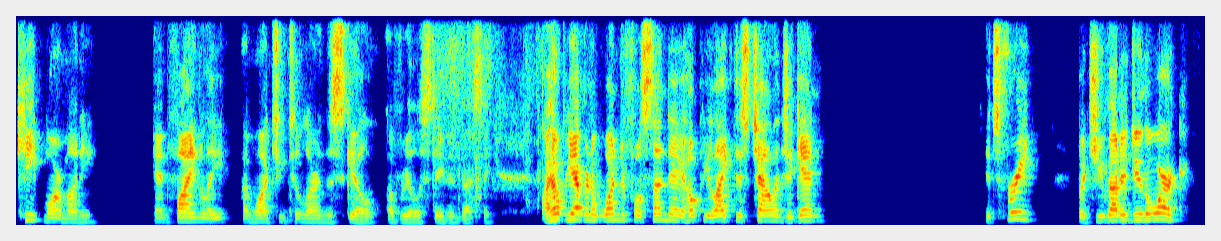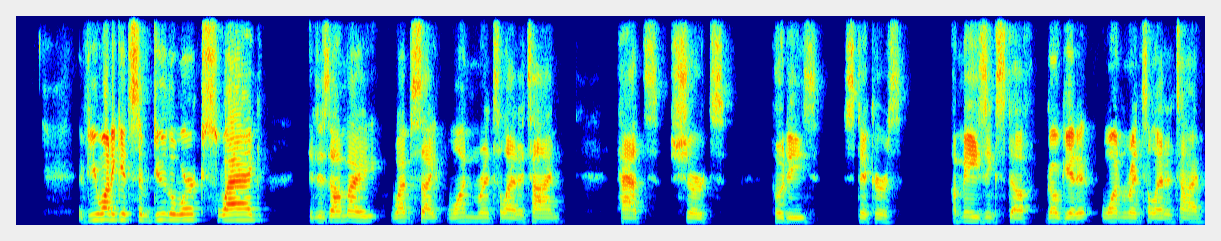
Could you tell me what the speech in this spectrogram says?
keep more money, and finally, I want you to learn the skill of real estate investing. I hope you're having a wonderful Sunday. I hope you like this challenge again. It's free, but you got to do the work. If you want to get some do the work swag, it is on my website, one rental at a time. Hats, shirts, hoodies, stickers, amazing stuff. Go get it, one rental at a time.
